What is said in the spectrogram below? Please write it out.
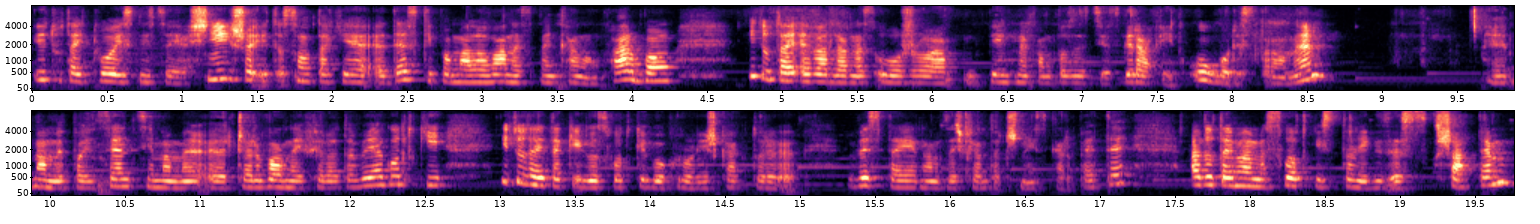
I tutaj tło jest nieco jaśniejsze i to są takie deski pomalowane z pękaną farbą. I tutaj Ewa dla nas ułożyła piękne kompozycje z grafik u góry strony. E, Mamy poinsencję, mamy e, czerwone i fioletowe jagódki i tutaj takiego słodkiego króliczka, który wystaje nam ze świątecznej skarpety. A tutaj mamy słodki stolik ze skrzatem.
